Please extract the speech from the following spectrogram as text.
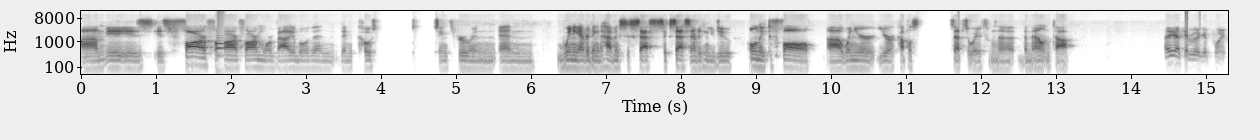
um, is is far far far more valuable than than coasting through and and winning everything and having success, success in everything you do, only to fall uh, when you're you're a couple steps away from the the mountaintop. I think that's a really good point.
